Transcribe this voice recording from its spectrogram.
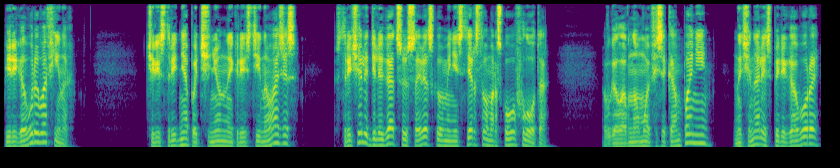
Переговоры в Афинах. Через три дня подчиненные Кристина Оазис встречали делегацию Советского министерства морского флота. В головном офисе компании начинались переговоры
